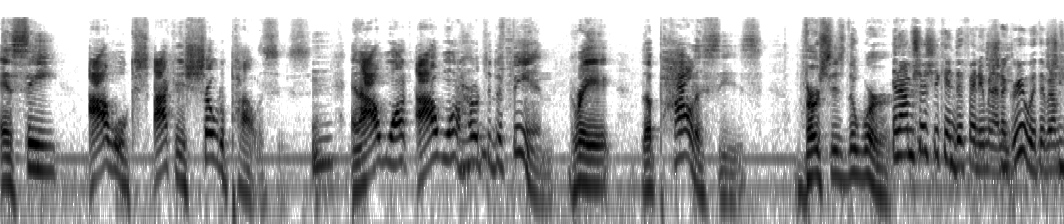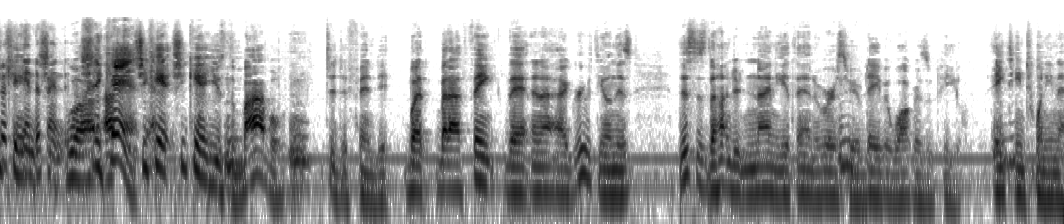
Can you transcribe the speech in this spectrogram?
And see, I will. I can show the policies, mm-hmm. and I want. I want her to defend, Greg, the policies versus the word. And I'm sure she can defend it. I mean, I agree with it, but I'm she sure she can can't- defend it. Well, She I- I- can. she can't. She can't use the mm-hmm. Bible to defend it. But but I think that, and I agree with you on this. This is the 190th anniversary of mm-hmm. David Walker's appeal, 1829.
